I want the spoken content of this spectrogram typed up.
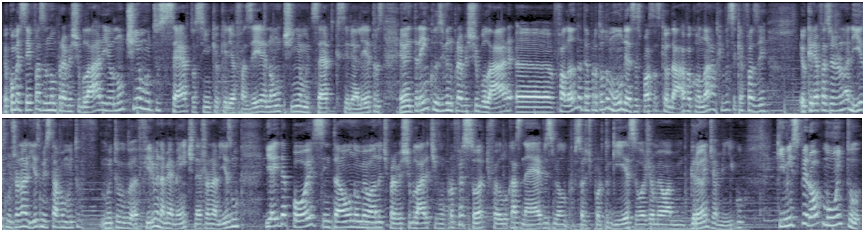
eu comecei fazendo um pré-vestibular e eu não tinha muito certo assim o que eu queria fazer, não tinha muito certo que seria letras. Eu entrei inclusive no pré-vestibular uh, falando até para todo mundo e as respostas que eu dava, quando ah, o que você quer fazer? Eu queria fazer jornalismo, jornalismo estava muito muito firme na minha mente, né, jornalismo. E aí depois, então, no meu ano de pré-vestibular, eu tive um professor que foi o Lucas Neves, meu professor de português, hoje é o meu grande amigo que me inspirou muito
